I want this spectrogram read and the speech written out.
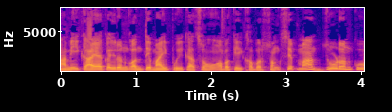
हामी काया कैरनको अन्त्यमा आइपुगेका छौं। अब केही खबर संक्षेपमा। जोडनको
